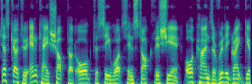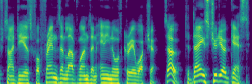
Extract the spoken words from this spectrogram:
Just go to nkshop.org to see what's in stock this year. All kinds of really great gifts ideas for friends and loved ones and any North Korea watcher. So, today's studio guest,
